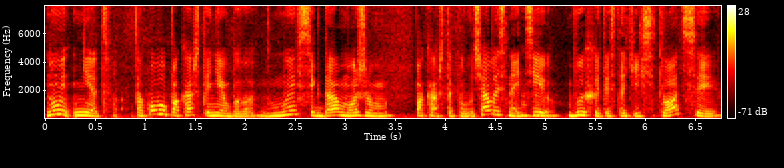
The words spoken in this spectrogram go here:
Ну, нет, такого пока что не было. Мы всегда можем, пока что получалось, найти uh-huh. выход из таких ситуаций,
